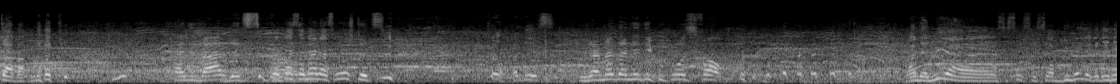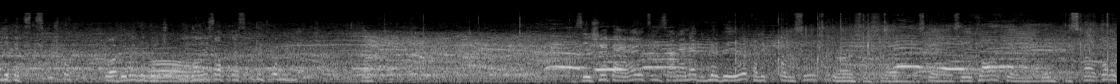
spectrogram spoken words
Tabarnak. Hannibal, Il a dit, si tu me fais pas assez mal à soir, je te tue. Jamais donné des coups aussi forts. Ouais, mais lui, euh, c'est ça, c'est Abdullah, il avait donné des petites filles, je crois. Il a gagné son principe des 3 millions. C'est chiant pareil, tu sais, il s'en allait à WWE, il fallait comme ça. tu sais. Ouais, c'est ça. Parce que c'est clair qu'il sera encore à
